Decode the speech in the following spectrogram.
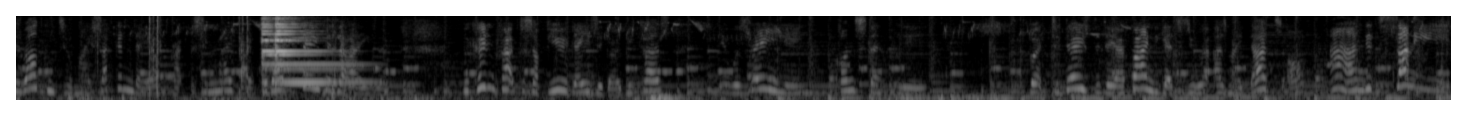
guys, welcome to my second day of practicing my bike without stabilizer. We couldn't practice a few days ago because it was raining constantly. But today's the day I finally get to do it as my dad's off and it's sunny.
